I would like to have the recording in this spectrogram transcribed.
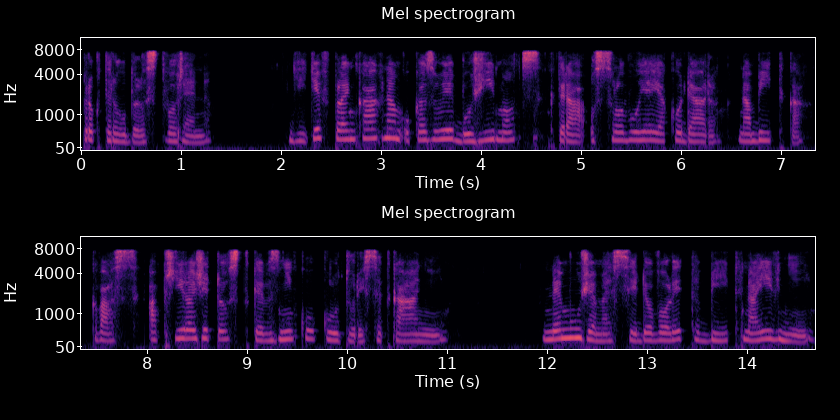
pro kterou byl stvořen. Dítě v plenkách nám ukazuje boží moc, která oslovuje jako dar, nabídka, kvas a příležitost ke vzniku kultury setkání. Nemůžeme si dovolit být naivní.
